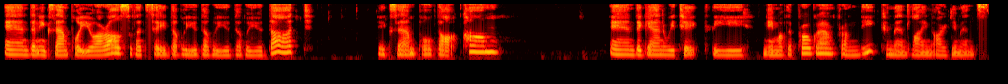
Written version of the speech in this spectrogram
and an example URL. So let's say www.example.com. And again, we take the name of the program from the command line arguments.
